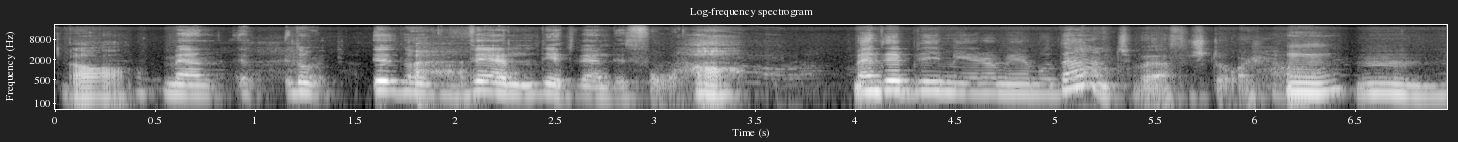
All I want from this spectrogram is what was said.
Ja. Men de är nog väldigt, väldigt få. Ja. Men det blir mer och mer modernt vad jag förstår. Mm. Mm.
